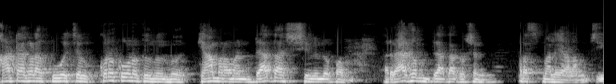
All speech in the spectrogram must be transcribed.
കാട്ടാക്കട പൂവച്ചൽ കുറക്കോണത്ത് നിന്ന് ക്യാമറമാൻ രാധാശീലിനൊപ്പം രാഘം Radhakrishnan press Malayalam TV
